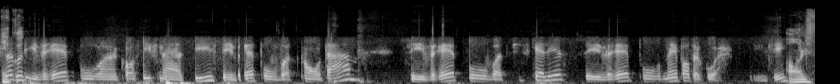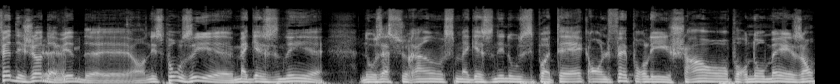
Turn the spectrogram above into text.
ça, c'est vrai pour un conseiller financier, c'est vrai pour votre comptable, c'est vrai pour votre fiscaliste, c'est vrai pour n'importe quoi. On le fait déjà, euh, David. Euh, on est supposé magasiner nos assurances, magasiner nos hypothèques. On le fait pour les chars, pour nos maisons.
